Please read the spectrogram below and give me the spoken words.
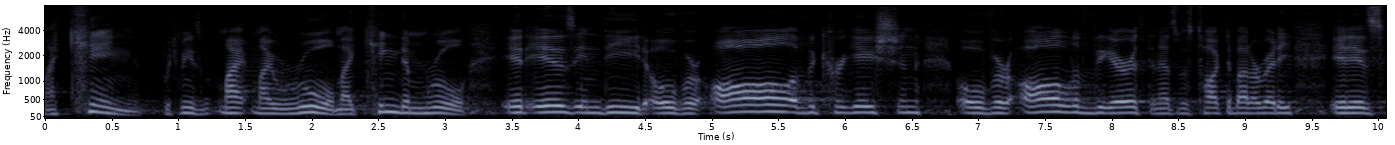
my king, which means my, my rule, my kingdom rule. It is indeed over all of the creation, over all of the earth. And as was talked about already, it is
